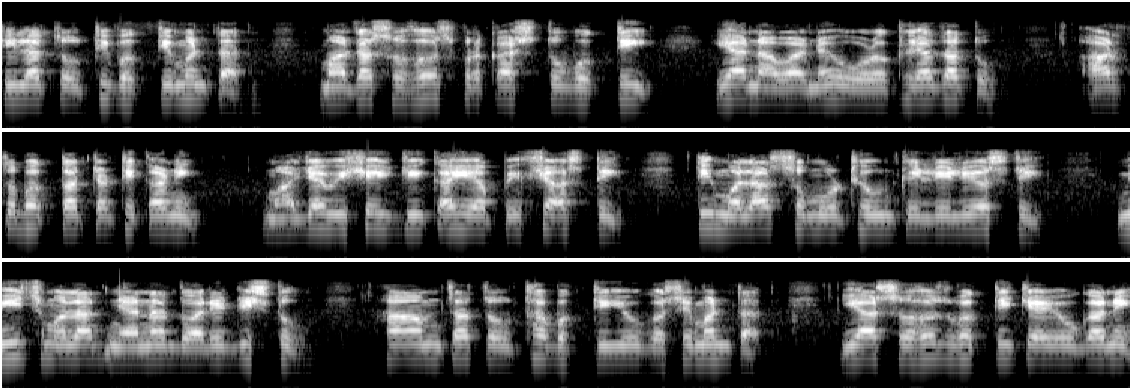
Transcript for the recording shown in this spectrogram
तिला चौथी भक्ती म्हणतात. माझा सहज प्रकाश तो भक्ती या नावाने ओळखला जातो. आर्तभक्ताच्या ठिकाणी माझ्याविषयी जी काही अपेक्षा असते ती मला समोर ठेवून केलेली असते. मीच मला ज्ञानाद्वारे दिसतो. हा आमचा चौथा भक्तियोग असे म्हणतात. या सहज भक्तीच्या योगाने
